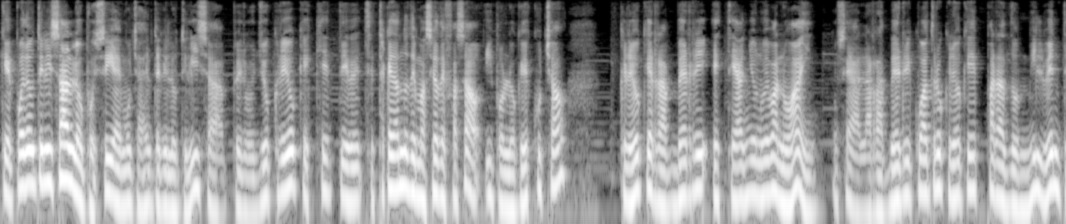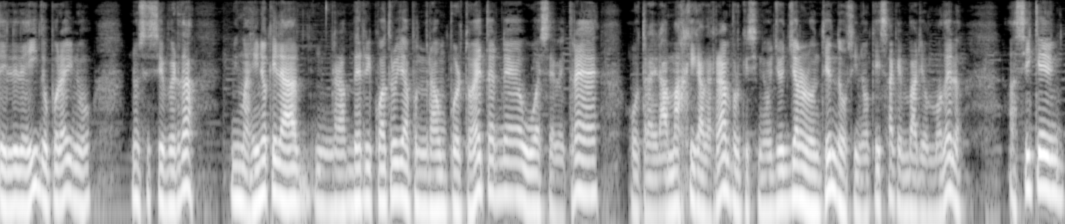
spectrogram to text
¿Que puede utilizarlo? Pues sí, hay mucha gente que lo utiliza, pero yo creo que es que se está quedando demasiado desfasado y por lo que he escuchado, creo que Raspberry este año nueva no hay. O sea, la Raspberry 4 creo que es para 2020, le he leído por ahí, no, no sé si es verdad. Me imagino que la Raspberry 4 ya pondrá un puerto Ethernet, USB 3 o traerá más gigas de RAM, porque si no yo ya no lo entiendo, sino que saquen varios modelos. Así que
